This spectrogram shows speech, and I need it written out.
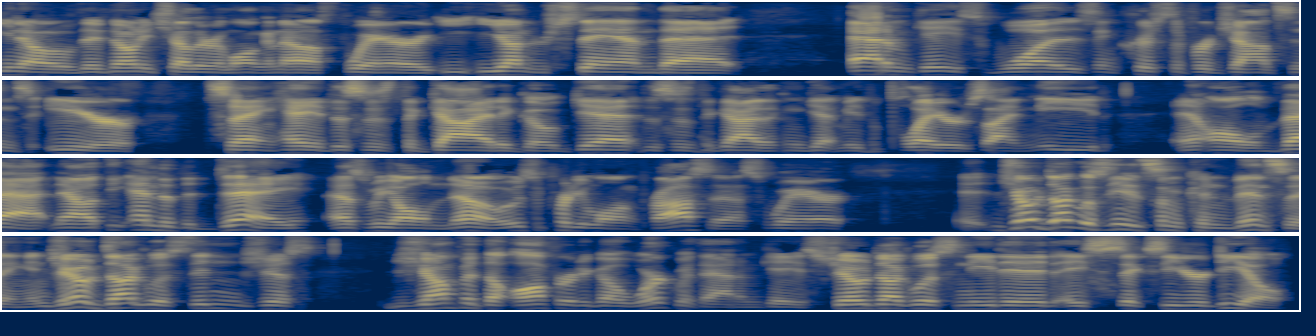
you know they've known each other long enough where you, you understand that Adam Gase was in Christopher Johnson's ear, saying, "Hey, this is the guy to go get. This is the guy that can get me the players I need." And all of that. Now, at the end of the day, as we all know, it was a pretty long process where eh, Joe Douglas needed some convincing, and Joe Douglas didn't just jump at the offer to go work with Adam Gase. Joe Douglas needed a six year deal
